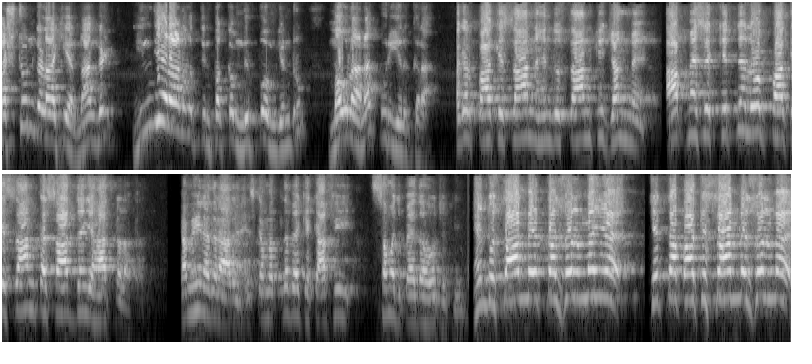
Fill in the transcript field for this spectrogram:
பஷ்டூன்களாகிய நாங்கள் இந்திய ராணுவத்தின் பக்கம் நிற்போம் என்றும் மௌலானா கூறியிருக்கிறார் अगर पाकिस्तान हिंदुस्तान की जंग में आप में से कितने लोग पाकिस्तान का साथ देंगे हाथ खड़ा कर कम ही नजर आ रहे हैं इसका मतलब है कि काफी समझ पैदा हो चुकी है हिंदुस्तान में इतना जुल्म नहीं है जितना पाकिस्तान में जुल्म है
